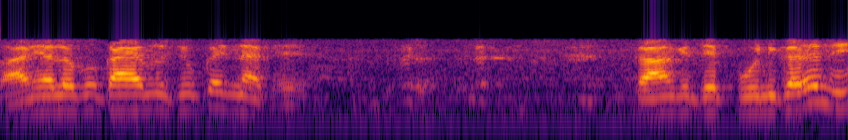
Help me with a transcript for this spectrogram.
વાણિયા લોકો કાયમનું સુખ જ નાખે. કારણ કે જે પૂન કરે ને,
